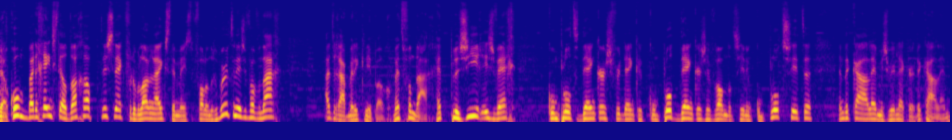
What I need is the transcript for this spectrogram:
Welkom bij de Geen Stel de snack voor de belangrijkste en meest opvallende gebeurtenissen van vandaag. Uiteraard met een knipoog. Met vandaag. Het plezier is weg. Complotdenkers verdenken complotdenkers ervan dat ze in een complot zitten. En de KLM is weer lekker, de KLM. Mijn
